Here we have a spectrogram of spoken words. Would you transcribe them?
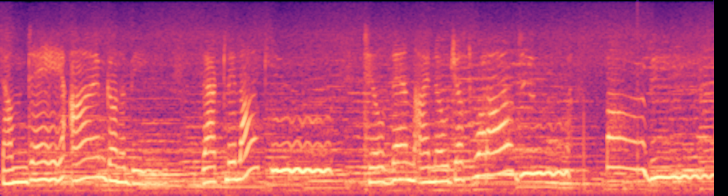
Someday I'm gonna be exactly like you. Till then, I know just what I'll do. Barbie,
